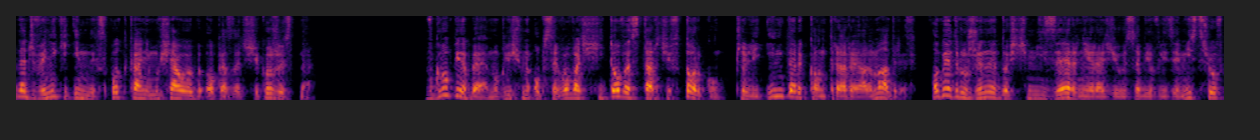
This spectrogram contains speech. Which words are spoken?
lecz wyniki innych spotkań musiałyby okazać się korzystne. W grupie B mogliśmy obserwować hitowe starcie wtorku, czyli Inter kontra Real Madryt. Obie drużyny dość mizernie radziły sobie w Lidze Mistrzów,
